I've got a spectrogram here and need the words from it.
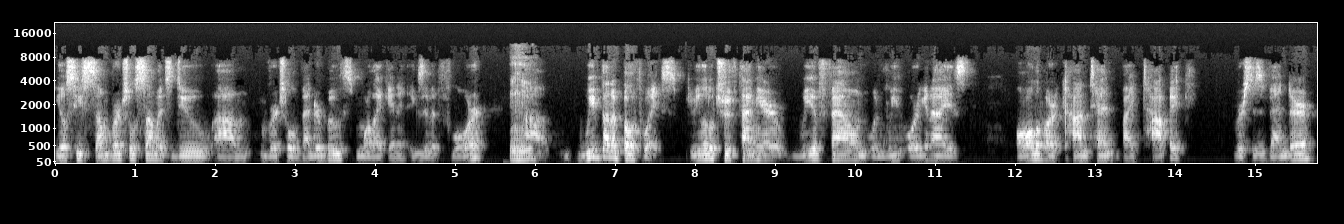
You'll see some virtual summits do um, virtual vendor booths, more like an exhibit floor. Mm-hmm. Uh, we've done it both ways. Give you a little truth time here. We have found when we organize all of our content by topic versus vendor,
